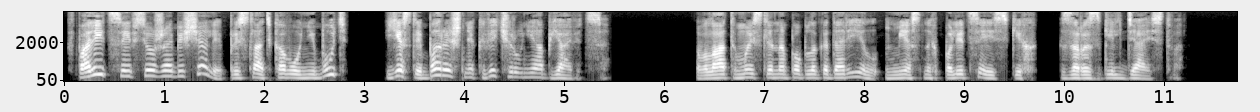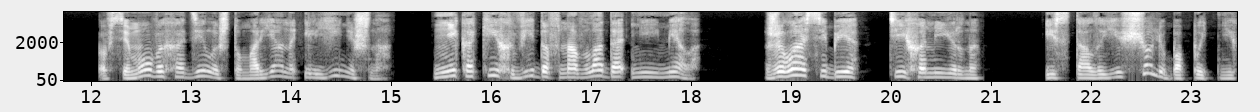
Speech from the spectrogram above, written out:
В полиции все же обещали прислать кого-нибудь, если барышня к вечеру не объявится. Влад мысленно поблагодарил местных полицейских за разгильдяйство. По всему выходило, что Марьяна Ильинична никаких видов на Влада не имела. Жила себе тихо-мирно. И стало еще любопытнее,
